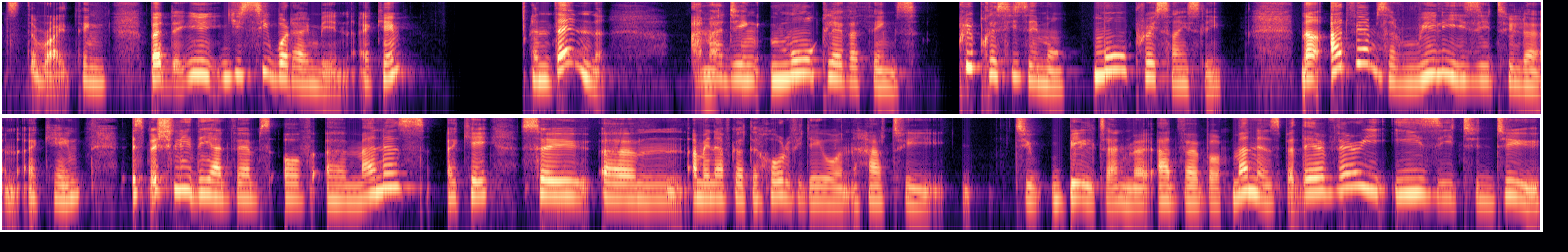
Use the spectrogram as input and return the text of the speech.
it's the right thing, but you, you see what I mean, okay? And then I'm adding more clever things, plus précisément, more precisely. Now, adverbs are really easy to learn, okay? Especially the adverbs of uh, manners, okay? So, um, I mean, I've got the whole video on how to to build an adverb of manners, but they're very easy to do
